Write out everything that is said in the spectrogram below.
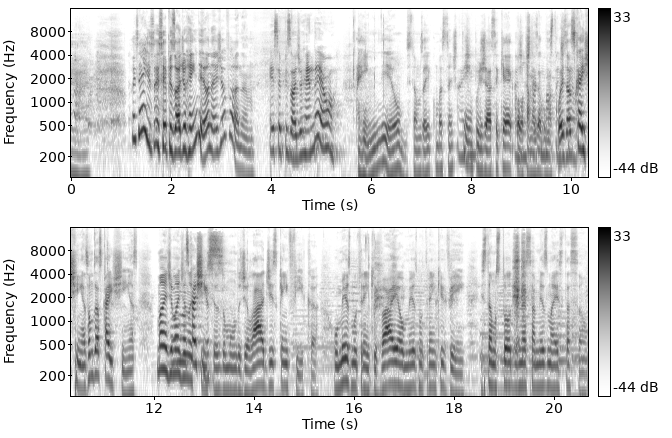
Pois é isso, esse episódio rendeu, né, Giovana? Esse episódio rendeu. Rendeu, estamos aí com bastante A tempo já. Você quer colocar gente tá mais alguma coisa? As tempo. caixinhas, vamos às caixinhas. Mande, Vamos mande notícias caixinhas. do mundo de lá, diz quem fica. O mesmo trem que vai é o mesmo trem que vem. Estamos todos nessa mesma estação.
